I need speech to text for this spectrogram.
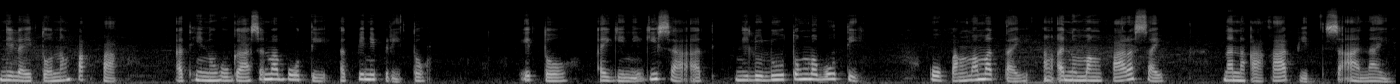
nila ito ng pakpak at hinuhugasan mabuti at piniprito. Ito ay ginigisa at nilulutong mabuti upang mamatay ang anumang parasite na nakakapit sa anay.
